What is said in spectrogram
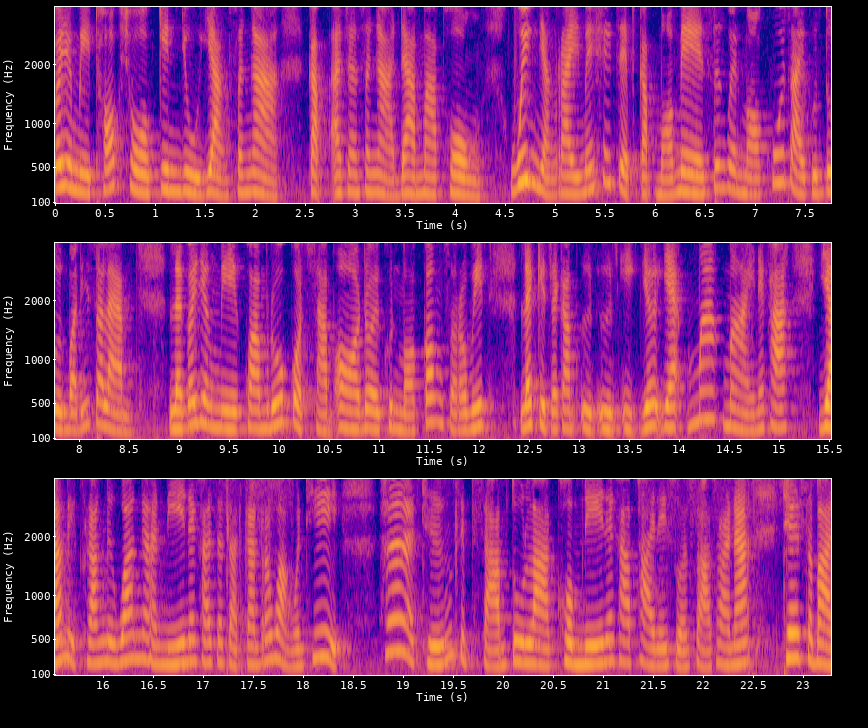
ก็ยังมีทอล์กโชว์กินอยู่อย่างสง่า กับอาจารย์สง่าดามาพงศ์วิ่งอย่างไรไม่ให้เจ็บกับหมอเมย์ซึ่งเป็นหมอคู่ใจคุณตูนบอดี้สแลมแล้วก็ยังมีความรู้กฎ 3อโดยคุณหมอก้องสรวิทย์และกิจกรรมอื่น ๆ อีกเยอะแยะมากมายนะคะ ย้ำอีกครั้งหนึ่งว่างานนี้นะคะจะจัดการระหว่างวันที่ 5 ถึง 13 ตุลาคมนี้นะคะภายในสวนสาธารณะ เทศบาล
